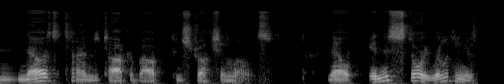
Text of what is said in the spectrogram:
And now it's time to talk about construction loans. Now, in this story, we're looking at a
